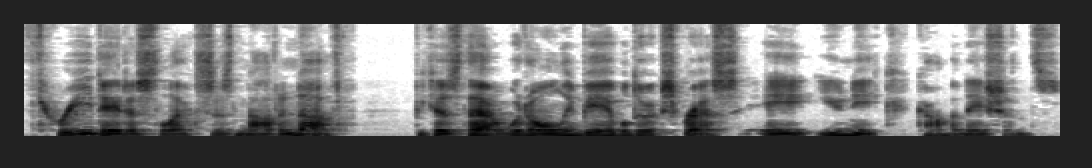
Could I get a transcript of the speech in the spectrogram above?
3 data selects is not enough because that would only be able to express 8 unique combinations.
